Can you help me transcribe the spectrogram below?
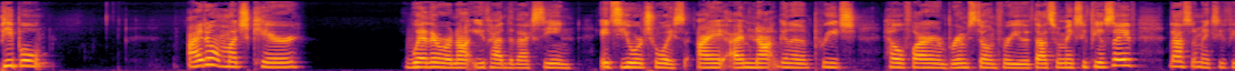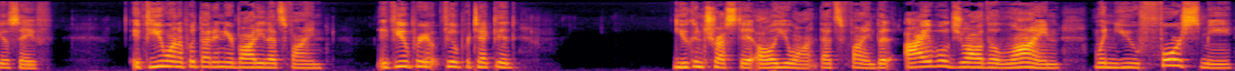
People, I don't much care whether or not you've had the vaccine. It's your choice. I, I'm not going to preach hellfire and brimstone for you. If that's what makes you feel safe, that's what makes you feel safe. If you want to put that in your body, that's fine. If you pre- feel protected, You can trust it all you want. That's fine. But I will draw the line when you force me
